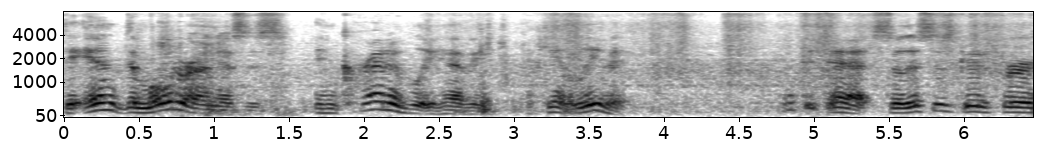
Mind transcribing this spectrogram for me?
the, end, the motor on this is incredibly heavy. I can't believe it. Look at that. So this is good for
